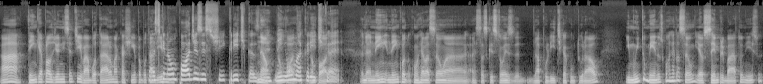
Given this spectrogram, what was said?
Ah, tem que aplaudir a iniciativa. Ah, botaram uma caixinha para botar Parece livro. que não pode existir críticas, não, né? Não Nenhuma pode, crítica. Não pode. É. Né, nem, nem com, com relação a, a, essas questões da política cultural, e muito menos com relação, e eu sempre bato nisso,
